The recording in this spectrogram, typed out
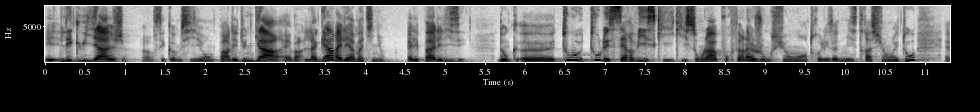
l'aiguillage. C'est comme si on parlait d'une gare. Eh ben, la gare, elle est à Matignon, elle n'est pas à l'Élysée. Donc euh, tous les services qui, sont là pour faire la jonction entre les administrations et tout, euh,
